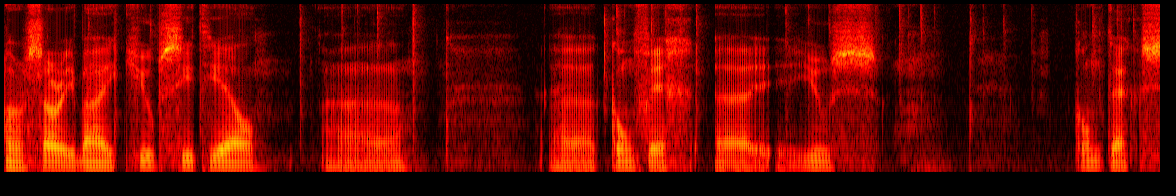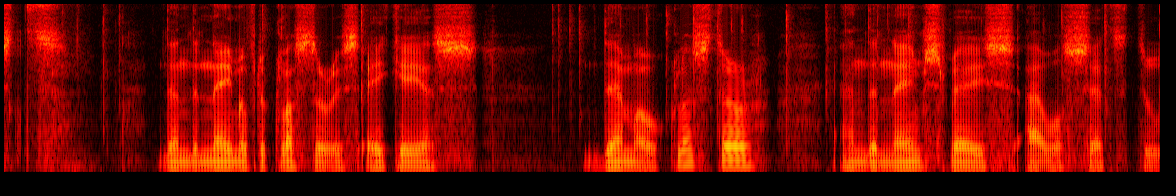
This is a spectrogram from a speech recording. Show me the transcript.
or sorry by kubectl uh, uh, config uh, use context then the name of the cluster is aks demo cluster and the namespace I will set to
